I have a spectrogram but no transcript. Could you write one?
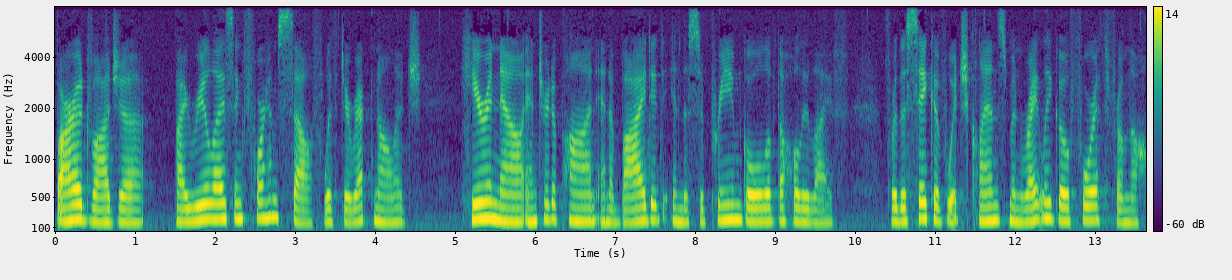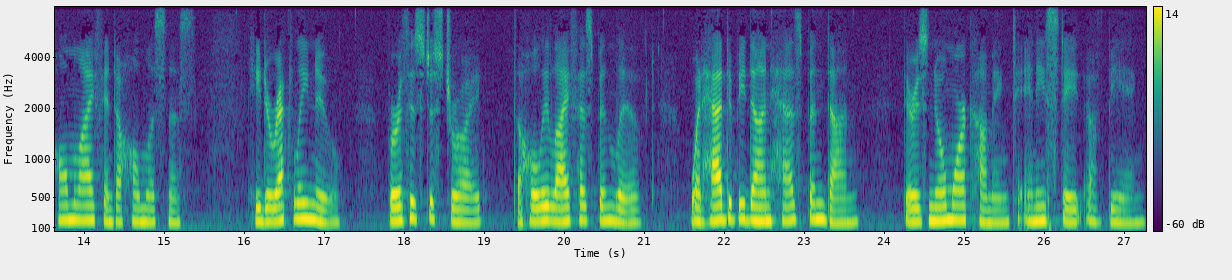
Bharadvaja, by realizing for himself with direct knowledge, here and now entered upon and abided in the supreme goal of the holy life, for the sake of which clansmen rightly go forth from the home life into homelessness. He directly knew birth is destroyed, the holy life has been lived, what had to be done has been done. There is no more coming to any state of being.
